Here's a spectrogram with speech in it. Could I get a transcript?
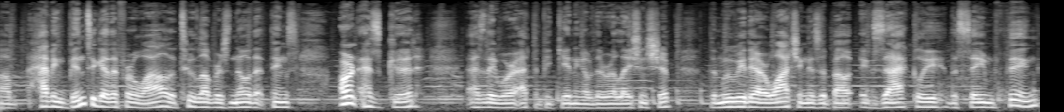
Um, having been together for a while, the two lovers know that things aren't as good as they were at the beginning of their relationship. The movie they are watching is about exactly the same thing,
